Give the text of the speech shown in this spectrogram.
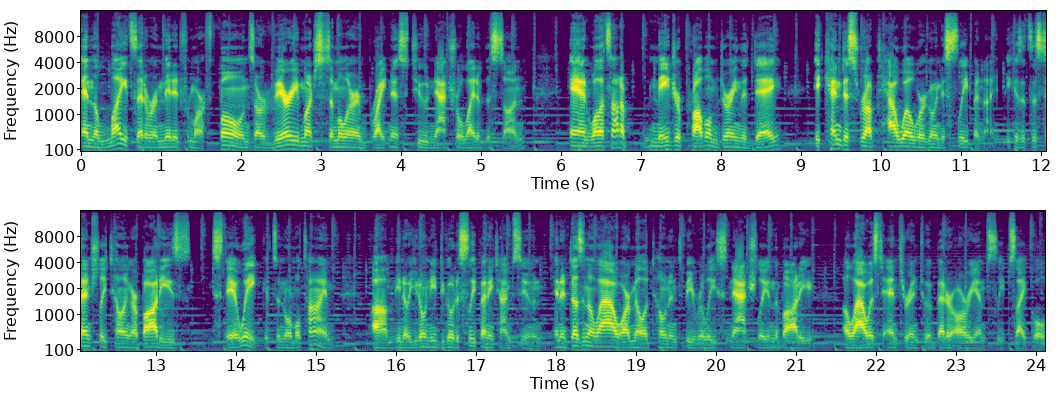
And the lights that are emitted from our phones are very much similar in brightness to natural light of the sun. And while it's not a major problem during the day, it can disrupt how well we're going to sleep at night because it's essentially telling our bodies, stay awake, it's a normal time. Um, you know, you don't need to go to sleep anytime soon. And it doesn't allow our melatonin to be released naturally in the body, allow us to enter into a better REM sleep cycle.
